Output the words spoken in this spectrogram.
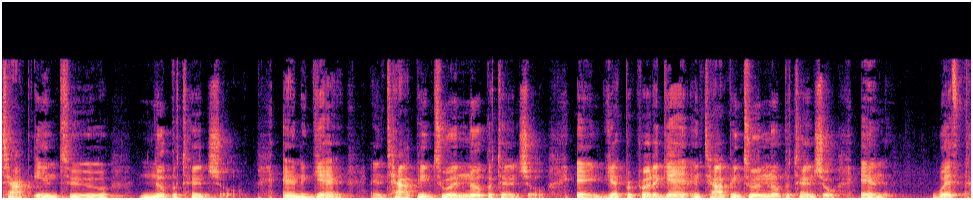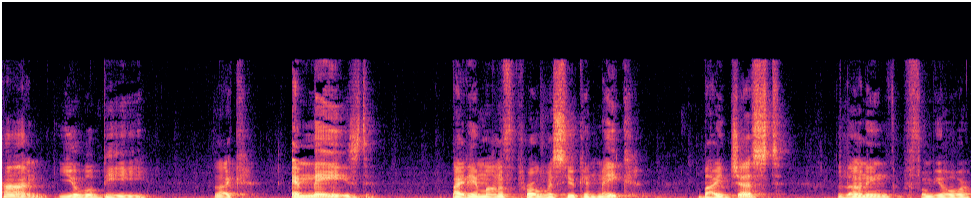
tap into new potential. And again, and tap into a new potential, and get prepared again, and tap into a new potential. And with time, you will be like amazed by the amount of progress you can make by just learning from your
